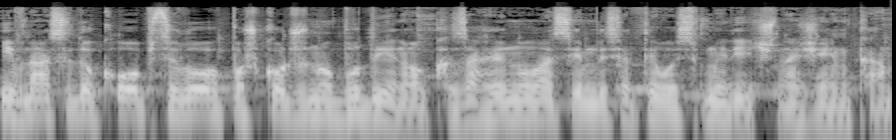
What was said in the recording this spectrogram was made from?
І внаслідок обстрілу пошкоджено будинок. Загинула 78-річна жінка.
